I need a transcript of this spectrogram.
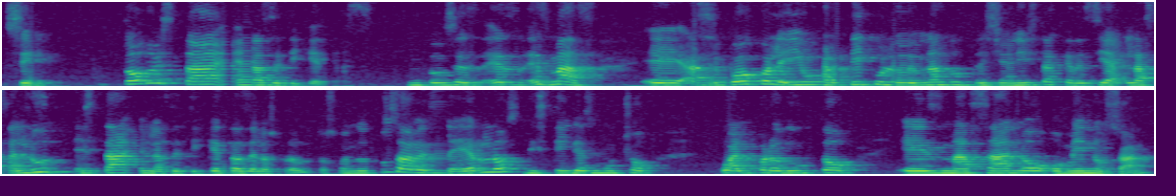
Sí, todo está en las etiquetas. Entonces, es, es más, eh, hace poco leí un artículo de una nutricionista que decía, la salud está en las etiquetas de los productos. Cuando tú sabes leerlos, distingues mucho cuál producto es más sano o menos sano.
